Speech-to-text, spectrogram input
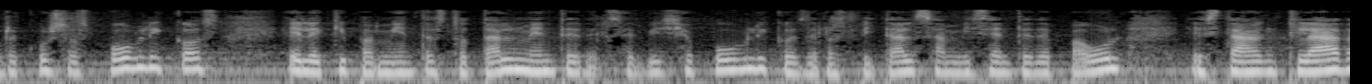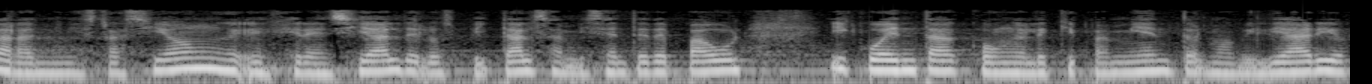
recursos públicos. El equipamiento es totalmente del servicio público, es del Hospital San Vicente de Paul. Está anclada la administración eh, gerencial del Hospital San Vicente de Paul y cuenta con el equipamiento, el mobiliario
